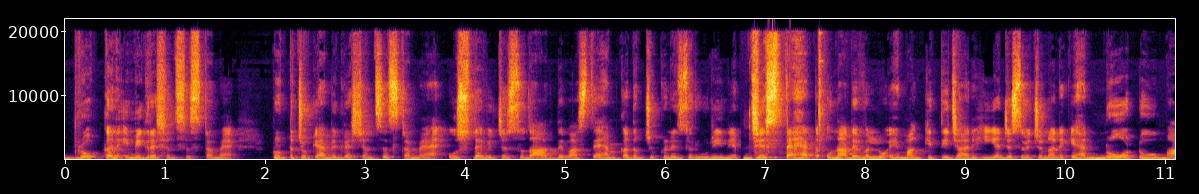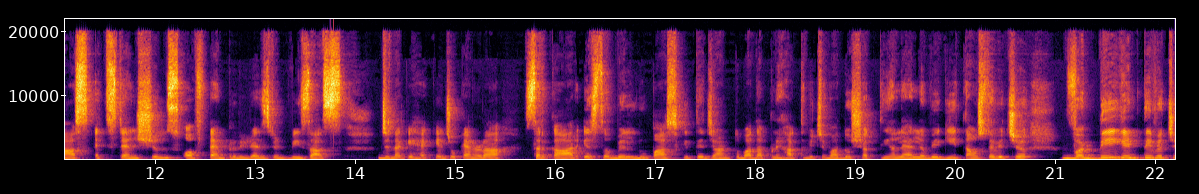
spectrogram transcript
ਬ੍ਰੋਕਨ ਇਮੀਗ੍ਰੇਸ਼ਨ ਸਿਸਟਮ ਹੈ, ਟੁੱਟ ਚੁੱਕਿਆ ਇਮੀਗ੍ਰੇਸ਼ਨ ਸਿਸਟਮ ਹੈ, ਉਸ ਦੇ ਵਿੱਚ ਸੁਧਾਰ ਦੇ ਵਾਸਤੇ ਅਹਿਮ ਕਦਮ ਚੁੱਕਣੇ ਜ਼ਰੂਰੀ ਨੇ, ਜਿਸ ਤਹਿਤ ਉਹਨਾਂ ਦੇ ਵੱਲੋਂ ਇਹ ਮੰਗ ਕੀਤੀ ਜਾ ਰਹੀ ਹੈ, ਜਿਸ ਵਿੱਚ ਉਹਨਾਂ ਨੇ ਕਿਹਾ no to mass extensions of temporary resident visas ਜਿਨ੍ਹਾਂ ਕਿਹਾ ਕਿ ਜੋ ਕੈਨੇਡਾ ਸਰਕਾਰ ਇਸ ਬਿੱਲ ਨੂੰ ਪਾਸ ਕੀਤੇ ਜਾਣ ਤੋਂ ਬਾਅਦ ਆਪਣੇ ਹੱਥ ਵਿੱਚ ਵਾਧੂ ਸ਼ਕਤੀਆਂ ਲੈ ਲਵੇਗੀ, ਤਾਂ ਉਸ ਦੇ ਵਿੱਚ ਵੱਡੀ ਗਿਣਤੀ ਵਿੱਚ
